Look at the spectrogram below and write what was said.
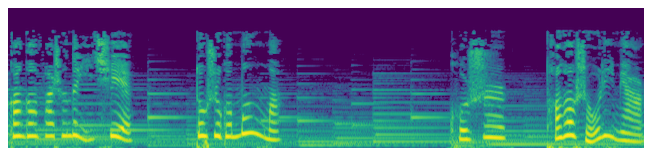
刚刚发生的一切都是个梦吗？可是。淘淘手里面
